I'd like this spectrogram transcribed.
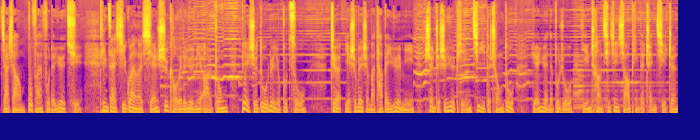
加上不反腐的乐曲，听在习惯了咸湿口味的乐迷耳中，辨识度略有不足。这也是为什么她被乐迷甚至是乐评记忆的程度。远远的不如吟唱清新小品的陈绮贞，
